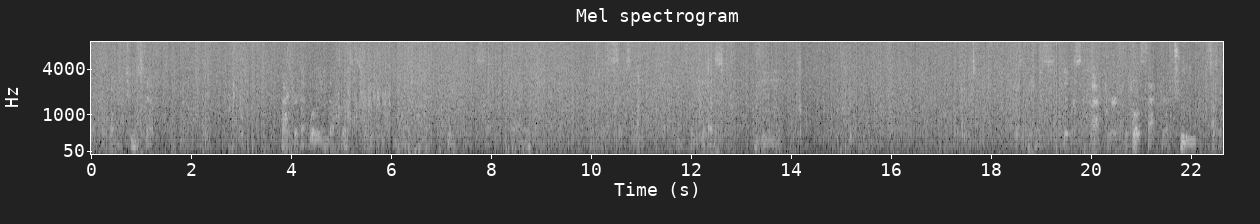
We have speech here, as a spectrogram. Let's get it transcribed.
that's a one, two step factor that we'll end up with. So we have 60. And it's going to give us the give us? The factor, the growth factor of two, so the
